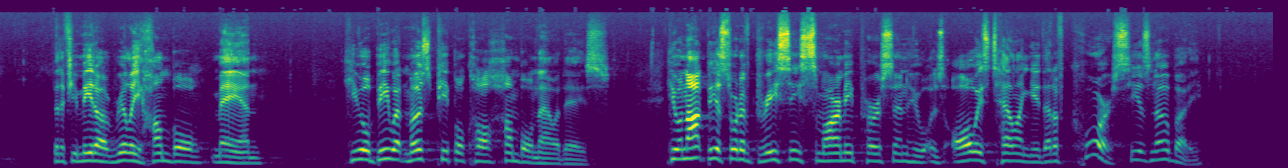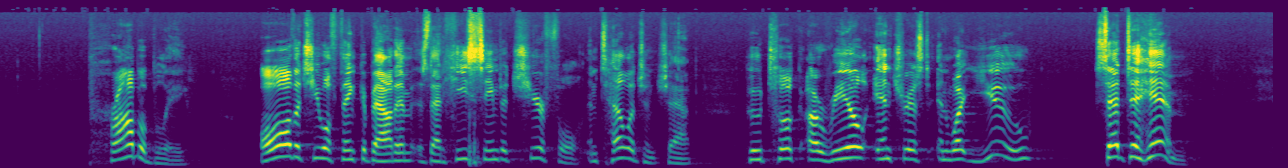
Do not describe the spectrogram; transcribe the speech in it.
that if you meet a really humble man, he will be what most people call humble nowadays. He will not be a sort of greasy, smarmy person who is always telling you that, of course, he is nobody. Probably all that you will think about him is that he seemed a cheerful, intelligent chap who took a real interest in what you said to him,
